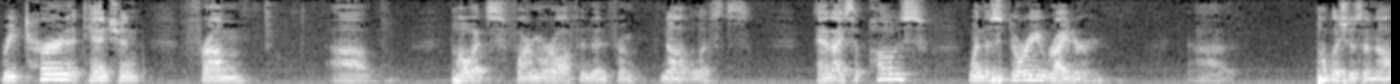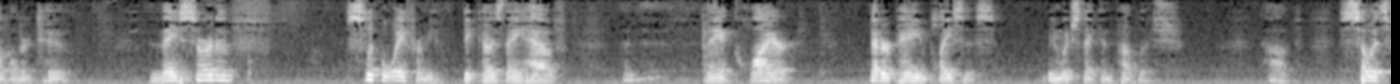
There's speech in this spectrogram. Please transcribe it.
return attention from uh, poets far more often than from novelists. And I suppose when the story writer uh, publishes a novel or two, they sort of slip away from you because they have they acquire better paying places in which they can publish. Uh, so it's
